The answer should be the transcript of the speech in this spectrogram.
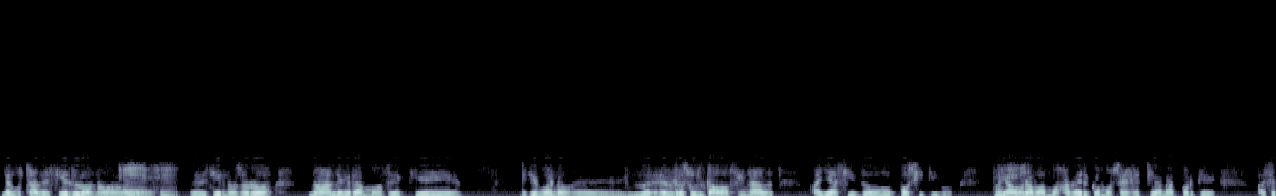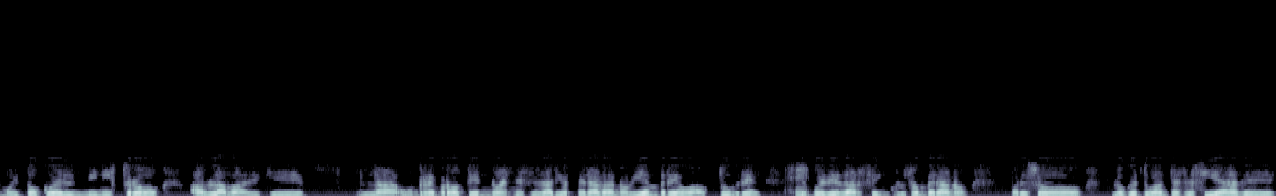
le gusta decirlo, ¿no? Sí, Eh, sí. Es decir, nosotros nos alegramos de que de que bueno, eh, el resultado final haya sido positivo. Pues y ahora sí. vamos a ver cómo se gestiona porque hace muy poco el ministro hablaba de que la, un rebrote no es necesario esperar a noviembre o a octubre, Sí. que puede darse incluso en verano. Por eso lo que tú antes decías de,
